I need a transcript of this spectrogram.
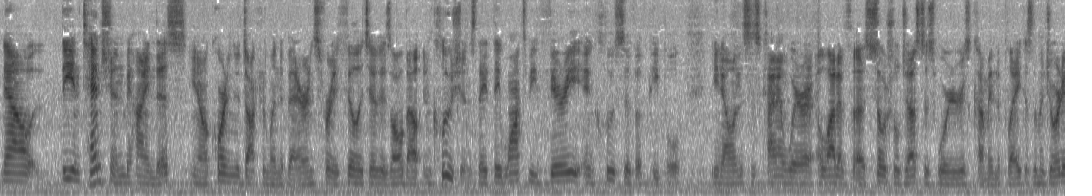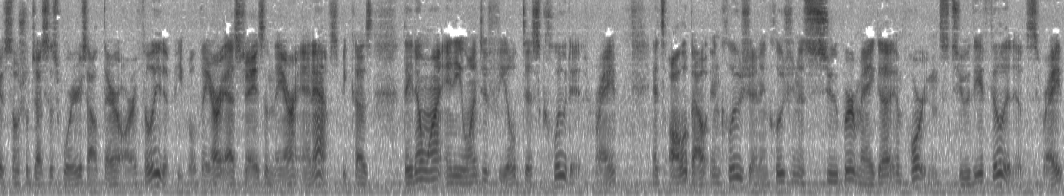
Now, the intention behind this, you know, according to Dr. Linda Berens, for affiliative is all about inclusions. They, they want to be very inclusive of people, you know, and this is kind of where a lot of uh, social justice warriors come into play because the majority of social justice warriors out there are affiliative people. They are SJs and they are NFs because they don't want anyone to feel discluded, right? It's all about inclusion. Inclusion is super mega important to the affiliatives, right?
